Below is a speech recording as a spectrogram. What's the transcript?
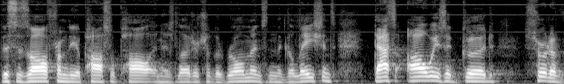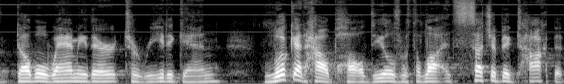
This is all from the Apostle Paul in his letter to the Romans and the Galatians. That's always a good sort of double whammy there to read again. Look at how Paul deals with the law. It's such a big topic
